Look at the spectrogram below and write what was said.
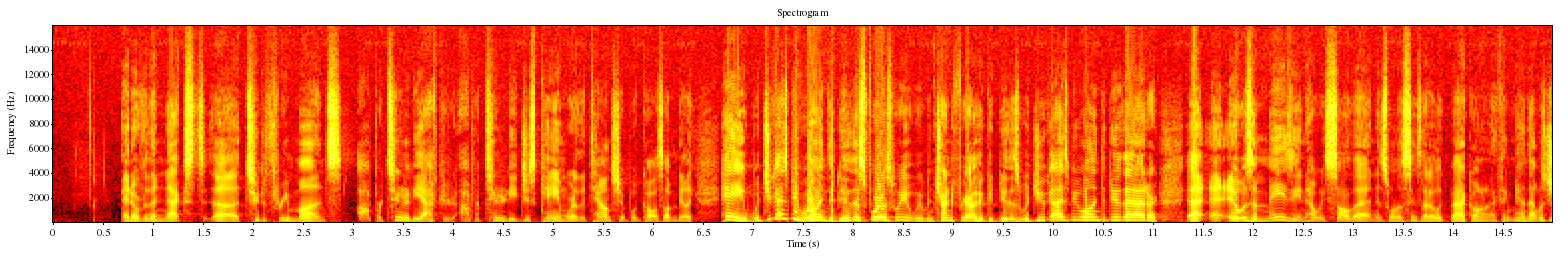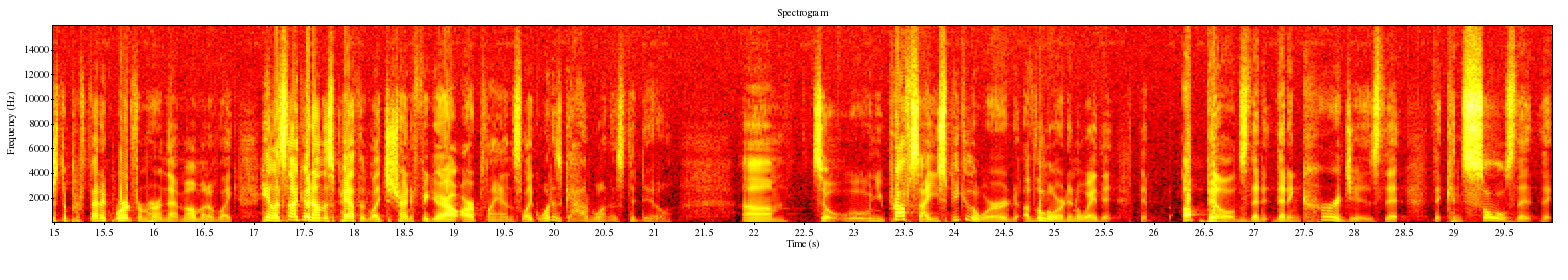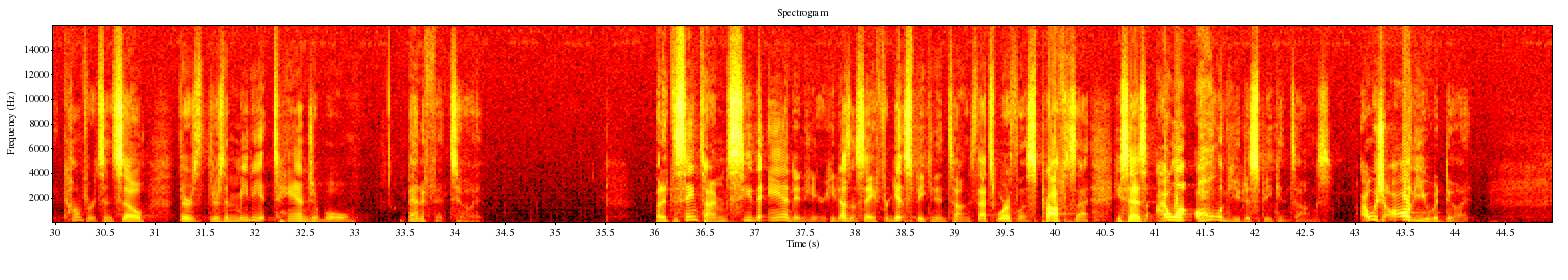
and over the next uh, two to three months, opportunity after opportunity just came where the township would call us up and be like, hey, would you guys be willing to do this for us? We, we've been trying to figure out who could do this. Would you guys be willing to do that? Or uh, uh, It was amazing how we saw that. And it's one of those things that I look back on and I think, man, that was just a prophetic word from her in that moment of like, hey, let's not go down this path of like just trying to figure out our plans. Like, what does God want us to do? Um, so when you prophesy, you speak of the word of the Lord in a way that, that upbuilds, that, that encourages, that, that consoles, that, that comforts. And so there's, there's immediate tangible benefit to it. But at the same time, see the and in here. He doesn't say, forget speaking in tongues. That's worthless. Prophesy. He says, I want all of you to speak in tongues. I wish all of you would do it.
